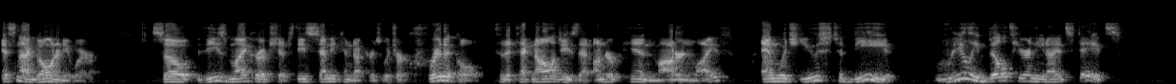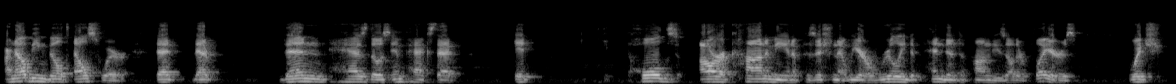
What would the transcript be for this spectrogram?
it's not going anywhere. So these microchips, these semiconductors, which are critical to the technologies that underpin modern life and which used to be really built here in the United States, are now being built elsewhere that that then has those impacts that it holds our economy in a position that we are really dependent upon these other players, which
